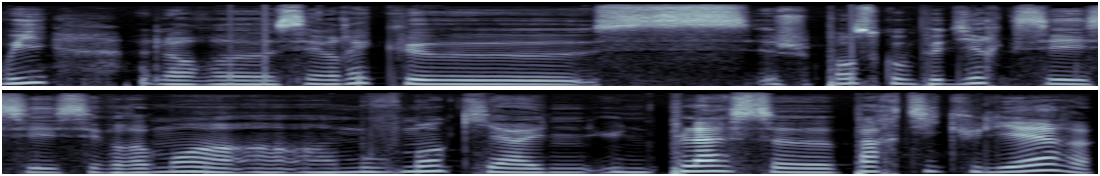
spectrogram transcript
Oui, alors euh, c'est vrai que je pense qu'on peut dire que c'est vraiment un, mouvement qui a une, place euh, particulière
